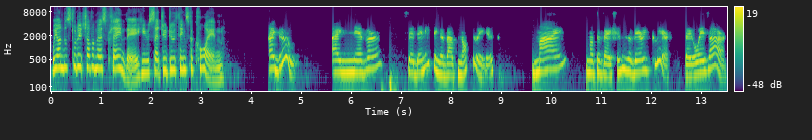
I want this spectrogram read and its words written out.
we understood each other most plainly. You said you do things for coin. I do. I never said anything about not doing it. My motivations are very clear. They always are.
